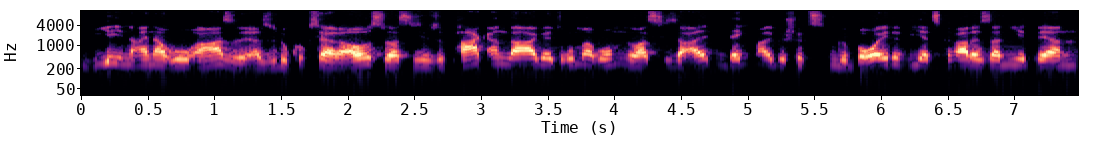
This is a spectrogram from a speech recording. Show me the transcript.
wie in einer Oase. Also du guckst heraus, du hast diese Parkanlage drumherum, du hast diese alten denkmalgeschützten Gebäude, die jetzt gerade saniert werden.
